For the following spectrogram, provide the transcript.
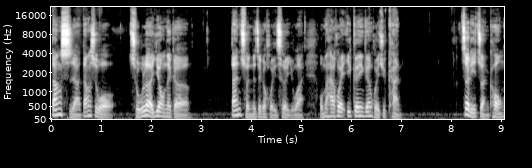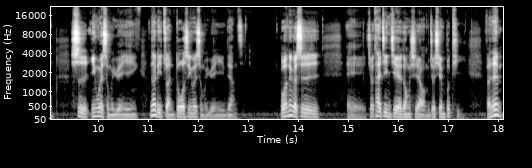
当时啊，当时我除了用那个单纯的这个回测以外，我们还会一根一根回去看。这里转空是因为什么原因？那里转多是因为什么原因？这样子，不过那个是，诶，就太进阶的东西啊，我们就先不提。反正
